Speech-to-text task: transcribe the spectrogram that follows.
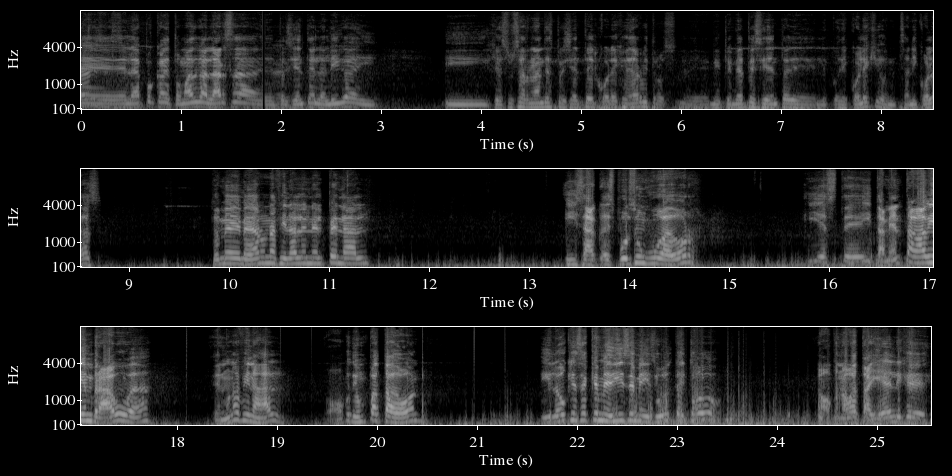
eh, sí. la época de Tomás Galarza, el presidente de la liga, y, y Jesús Hernández, presidente del colegio de árbitros, eh, mi primer presidente de, de colegio San Nicolás. Entonces me, me dan una final en el penal y saco- expulso un jugador. Y, este, y también estaba bien bravo, ¿verdad? En una final. No, pues de un patadón. Y luego, quién sabe qué me dice, me insulta y todo. No, pues no batallé, le dije,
